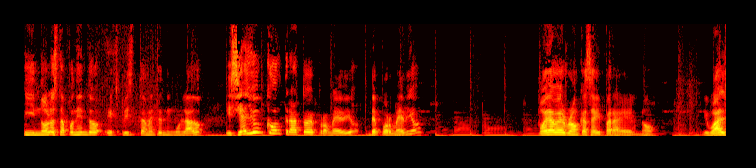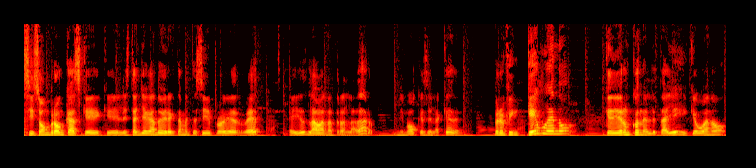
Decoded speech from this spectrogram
y no lo está poniendo explícitamente en ningún lado. Y si hay un contrato de promedio, de por medio, puede haber broncas ahí para él, ¿no? Igual, si son broncas que, le están llegando directamente a CD Projekt Red, ellos la van a trasladar. Ni modo que se la queden. Pero en fin, qué bueno que dieron con el detalle y qué bueno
